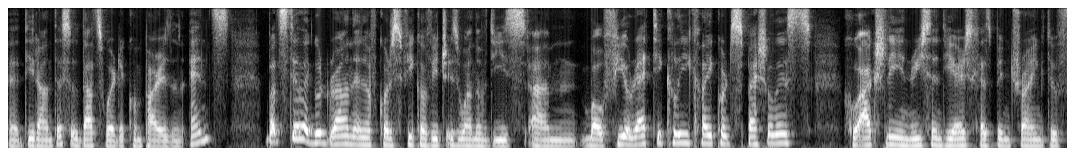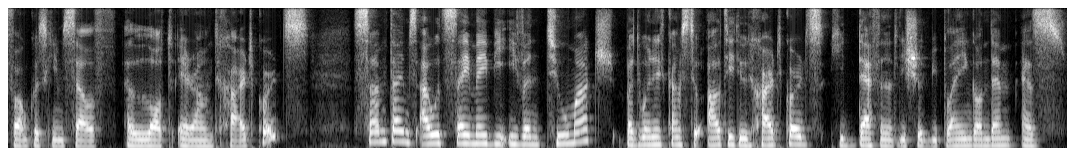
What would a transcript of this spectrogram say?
uh, Tirante, so that's where the comparison ends. But still a good run, and of course, Ficovich is one of these, um, well, theoretically clay court specialists who actually in recent years has been trying to focus himself a lot around hard courts. Sometimes I would say maybe even too much, but when it comes to altitude hard courts, he definitely should be playing on them as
